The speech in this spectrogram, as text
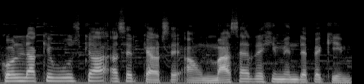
con la que busca acercarse aún más al régimen de Pekín.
